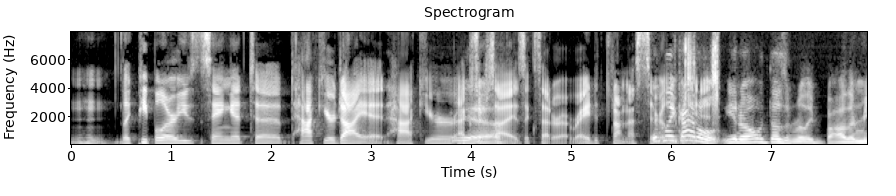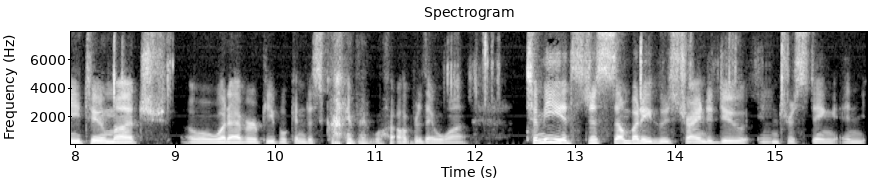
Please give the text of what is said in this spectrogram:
Mm-hmm. Like people are use, saying it to hack your diet, hack your yeah. exercise, etc. Right? It's not necessarily like related. I don't, you know, it doesn't really bother me too much or whatever. People can describe it however they want to me it's just somebody who's trying to do interesting and,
